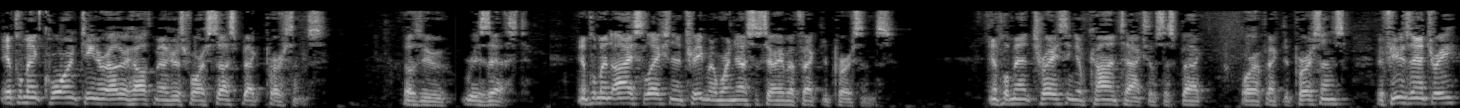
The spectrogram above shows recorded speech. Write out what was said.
Implement quarantine or other health measures for suspect persons. Those who resist. Implement isolation and treatment where necessary of affected persons. Implement tracing of contacts of suspect or affected persons. Refuse entry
